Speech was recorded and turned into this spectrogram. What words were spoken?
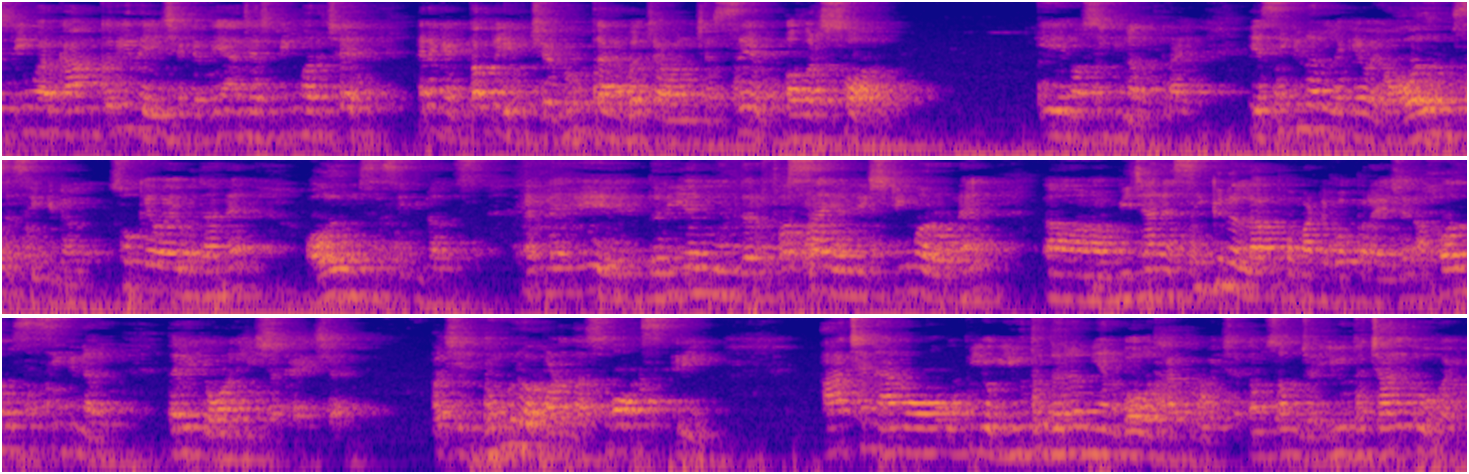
સ્ટીમર કામ કરી રહી છે કે ત્યાં જે સ્ટીમર છે, એને કંઈક તકલીફ છે ડૂબતાને બચાવવાનું છે. સેવ અવર સોલ એનો સિગ્નલ થાય. એ સિગ્નલને કહેવાય હોલ્મ્સ સિગ્નલ શું કહેવાય બધાને? હોલ્મ્સ સિગ્નલ્સ એટલે એ દરિયાની અંદર ફસાયેલી સ્ટીમરોને બીજાને સિગ્નલ આપવા માટે વપરાય છે. અને હોલ્મ્સ સિગ્નલ તરીકે ઓળખી શકાય છે. પછી ધુમ્ર પડતા સ્મોક સ્ક્રીન આ છે ને આનો ઉપયોગ યુદ્ધ દરમિયાન બહુ થતો હોય છે. તમે સમજો, યુદ્ધ ચાલતું હોય,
